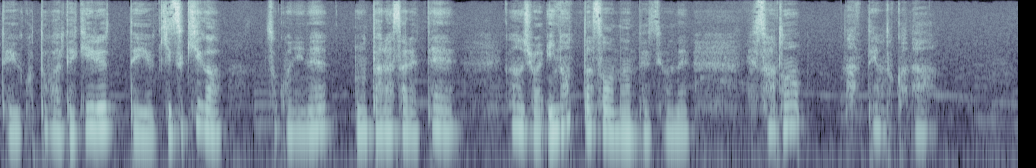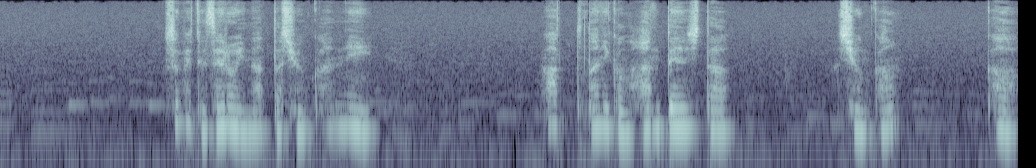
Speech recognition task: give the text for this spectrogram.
ていうことはできるっていう気づきがそこにねもたらされて彼女は祈ったそうなんですよね。その何て言うのかな。全てゼロになった瞬間にわっと何かが反転した瞬間が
